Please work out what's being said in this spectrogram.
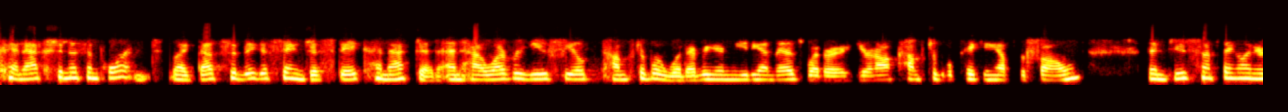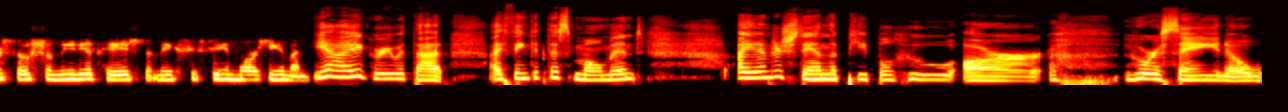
connection is important. Like that's the biggest thing. Just stay connected. And however you feel comfortable, whatever your medium is, whether you're not comfortable picking up the phone, then do something on your social media page that makes you seem more human. Yeah, I agree with that. I think at this moment, I understand the people who are who are saying, you know,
